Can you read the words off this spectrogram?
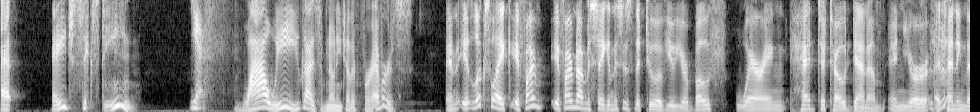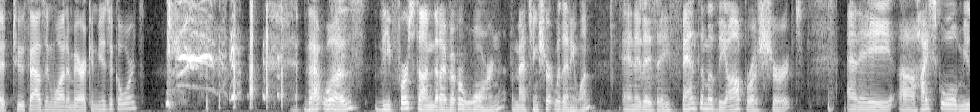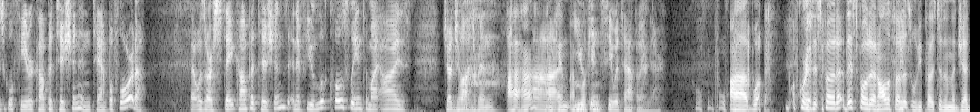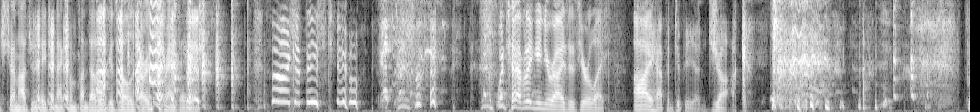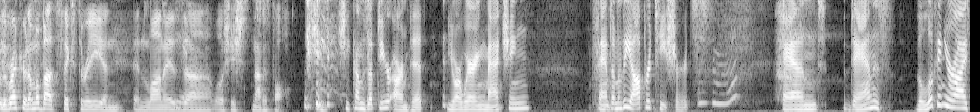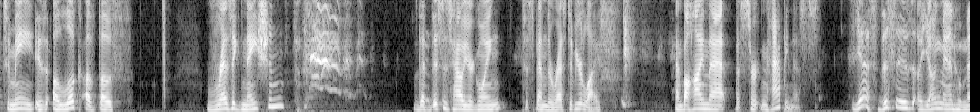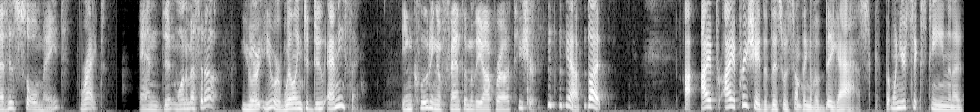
at age 16. yes. Wowee, you guys have known each other forevers. And it looks like if I'm if I'm not mistaken, this is the two of you. You're both wearing head to toe denim, and you're attending the 2001 American Music Awards. That was the first time that I've ever worn a matching shirt with anyone. And it is a Phantom of the Opera shirt at a uh, high school musical theater competition in Tampa, Florida. That was our state competitions. And if you look closely into my eyes, Judge Hodgman, Uh-huh. uh, I can, I'm you looking. can see what's happening there. Uh, well, of course, this photo, this photo, and all the photos will be posted on the Judge John Hodgman page at MaximumFun.org as well as our Instagram page. Look at these two. What's happening in your eyes is you're like, I happen to be a jock. For the record, I'm about six three, and and Lana is uh, well, she's not as tall. She's, she comes up to your armpit. You are wearing matching Phantom of the Opera T-shirts, and Dan is the look in your eyes to me is a look of both resignation that this is how you're going to spend the rest of your life, and behind that a certain happiness. Yes, this is a young man who met his soulmate Right. and didn't want to mess it up, You are you are willing to do anything. including a Phantom of the Opera T-shirt. Yeah, but I, I I appreciate that this was something of a big ask. But when you're 16 and a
